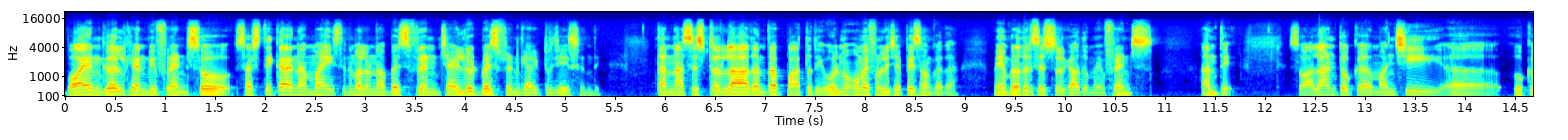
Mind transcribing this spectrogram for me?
Boy and girl can be friends. So Sasthika అనే అమ్మాయి సినిమాలో నా best friend childhood best friend character చేసింది. తను నా సిస్టర్లా అదంతా పాతది. ఓల్మే ఓమే ఫ్రెండ్లో చెప్పేసాం కదా. మేము బ్రదర్ సిస్టర్ కాదు మేము ఫ్రెండ్స్. అంతే. సో అలాంటి ఒక మంచి ఒక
